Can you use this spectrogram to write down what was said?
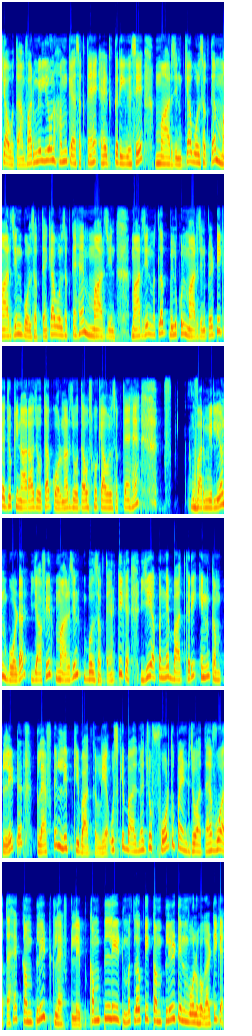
क्या होता है? वर्मिलियन हम कह सकते हैं, एक तरीके से मार्जिन क्या बोल सकते हैं? मार्जिन बोल सकते हैं। क्या बोल सकते हैं? मार्जिन मार्जिन मतलब बिल्कुल मार्जिन पे। ठीक है, जो किनारा जो होता है कॉर्नर जो होता है, उसको क्या बोल सकते हैं? वर्मिलियन बॉर्डर या फिर मार्जिन बोल सकते हैं। ठीक है, ये अपन ने बात करी इनकम्प्लीट क्लेफ्ट लिप की बात कर लिया। उसके बाद में जो फोर्थ पॉइंट जो आता है, वो आता है कंप्लीट क्लेफ्ट लिप कंप्लीट मतलब कि कंप्लीट इन्वॉल्व होगा। ठीक है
